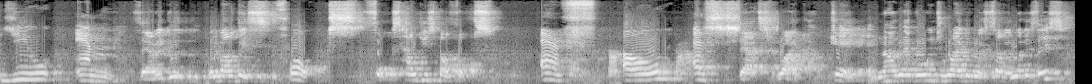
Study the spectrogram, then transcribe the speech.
U, N, Very good. What about this? fox, Fox. How do you spell fox? F, O, S, That's right. Okay, now we're going to write the words. Tell me, what is this?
